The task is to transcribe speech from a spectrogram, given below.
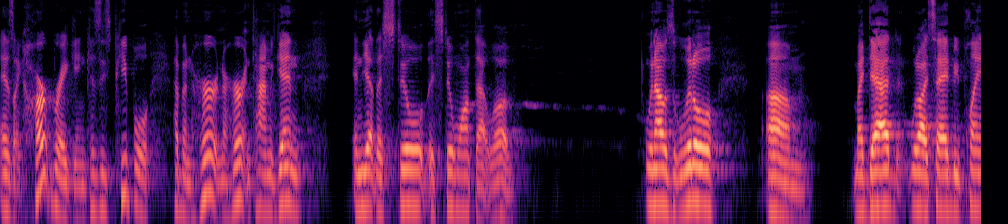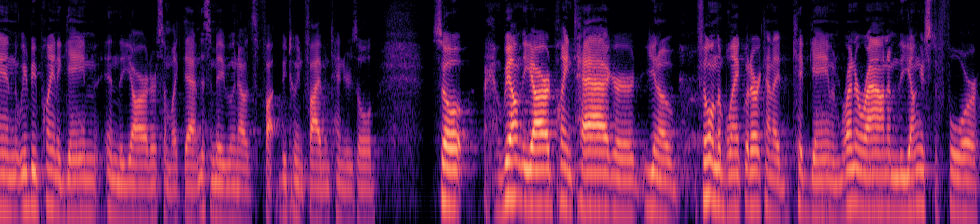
and it's like heartbreaking because these people have been hurt and hurt and time again and yet they still they still want that love. When I was little, um, my dad would always say I'd be playing we'd be playing a game in the yard or something like that. And this is maybe when I was between five and ten years old. So we'd be out in the yard playing tag or you know fill in the blank whatever kind of kid game and run around. I'm the youngest of four,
